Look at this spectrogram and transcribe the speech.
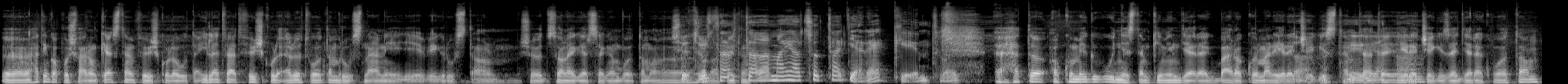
Hát én Kaposváron kezdtem főiskola után, illetve hát főiskola előtt voltam Rusznál négy évig, Rusztal, sőt Zalegerszegen voltam. A, sőt, Rusznál talán már játszottál gyerekként? Vagy? Hát akkor még úgy néztem ki, mint gyerek, bár akkor már érettségiztem, ah, tehát igen, érettségizett gyerek voltam.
